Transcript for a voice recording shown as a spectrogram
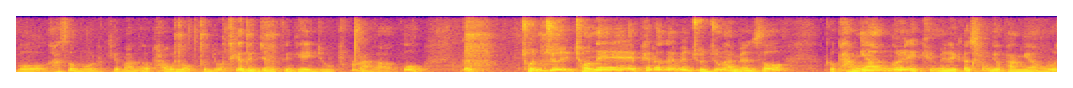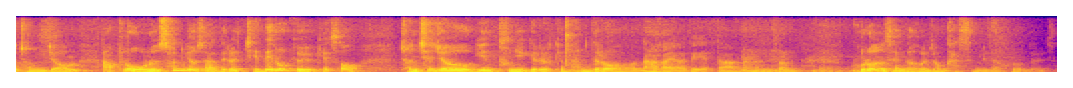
뭐 가서 뭐 이렇게 만나 밥을 먹든지 어떻게든지 하여튼 개인적으로 풀어나가고 그러니까 존중 전에 패러다임은 존중하면서 그 방향을 에큐메니컬 선교 방향으로 점점 앞으로 오는 선교사들을 제대로 교육해서 전체적인 분위기를 이렇게 만들어 나가야 되겠다는 전 그런 생각을 좀 갖습니다. 그런 면에서.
